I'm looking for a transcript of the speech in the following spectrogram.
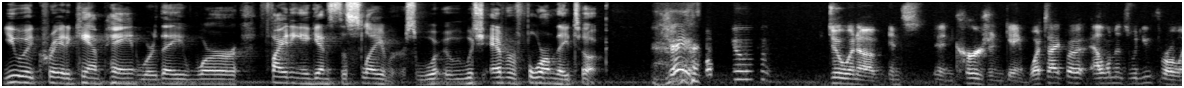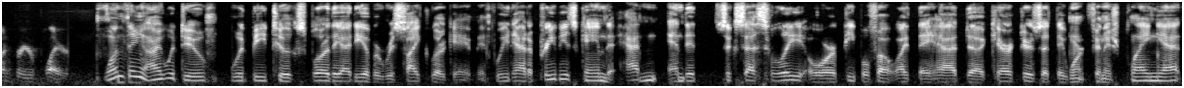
you would create a campaign where they were fighting against the slavers, wh- whichever form they took. Jay, what would you do in a in, incursion game? What type of elements would you throw in for your players? One thing I would do would be to explore the idea of a recycler game. If we'd had a previous game that hadn't ended successfully, or people felt like they had uh, characters that they weren't finished playing yet,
